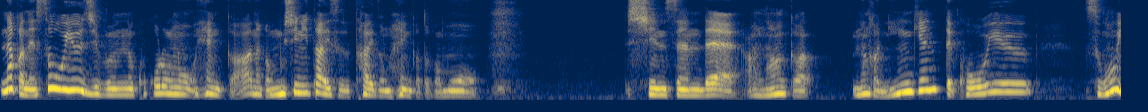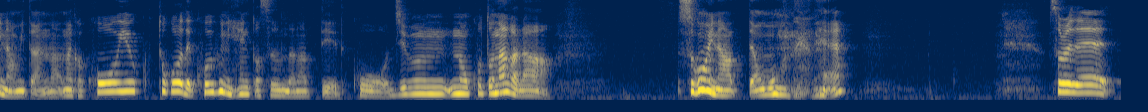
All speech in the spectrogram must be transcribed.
なんかねそういう自分の心の変化なんか虫に対する態度の変化とかも新鮮であなんかなんか人間ってこういうすごいなみたいな。なんかこういうところでこういうふうに変化するんだなってこう自分のことながらすごいなって思うんだよね。それで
